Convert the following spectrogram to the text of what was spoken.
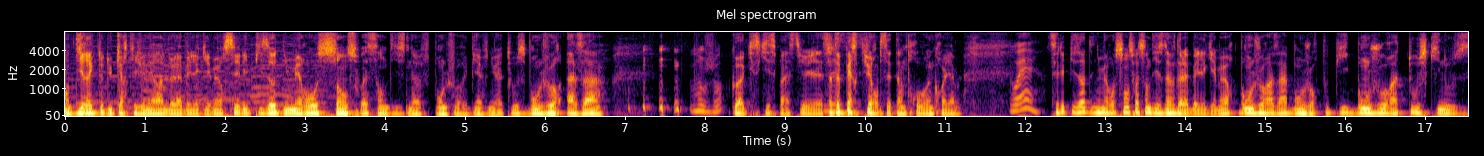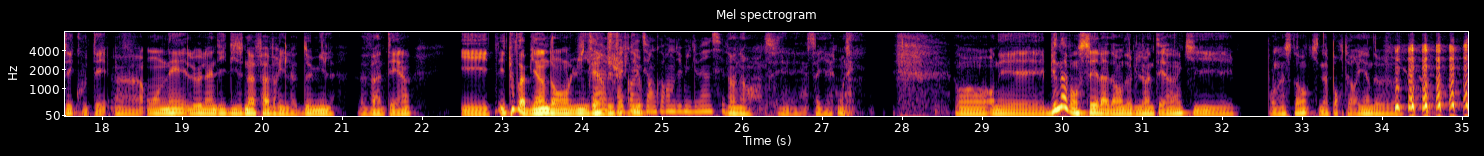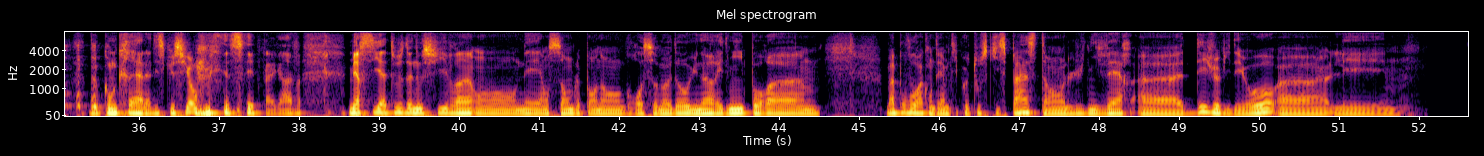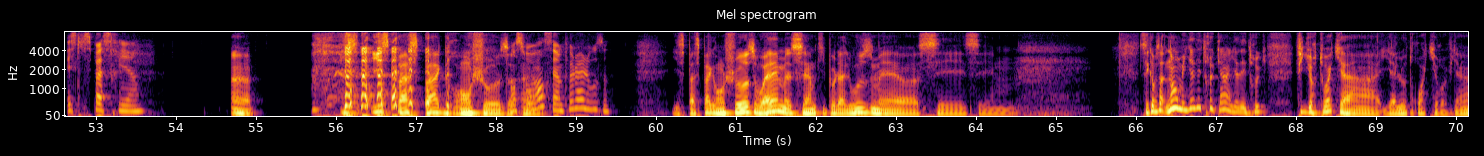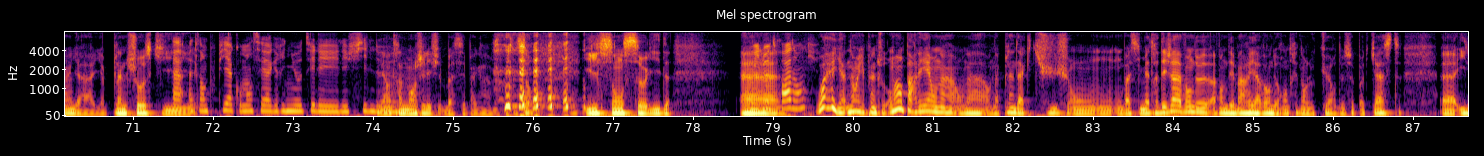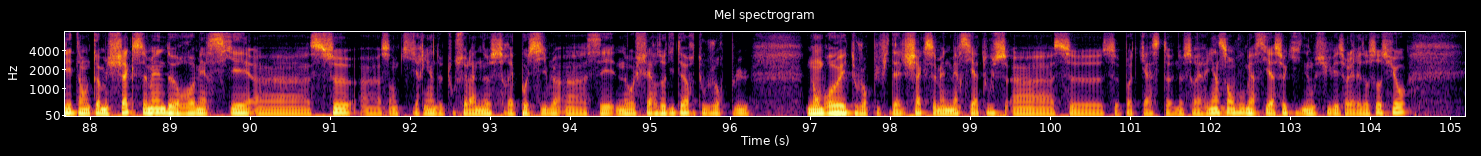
en direct du quartier général de la Belle Gamer. C'est l'épisode numéro 179. Bonjour et bienvenue à tous. Bonjour Asa. Bonjour. Quoi, qu'est-ce qui se passe? Ça te perturbe cette intro incroyable. Ouais. C'est l'épisode numéro 179 de la Belle Gamer. Bonjour Asa, bonjour Poupi, bonjour à tous qui nous écoutez. Euh, on est le lundi 19 avril 2021 et, tout va bien dans l'univers des jeux vidéo. qu'on était encore en 2020, c'est Non, non, ça y est, on est, on, est bien avancé là dans 2021 qui, pour l'instant, qui n'apporte rien de, de concret à la discussion, mais c'est pas grave. Merci à tous de nous suivre. On est ensemble pendant grosso modo une heure et demie pour. Euh, bah pour vous raconter un petit peu tout ce qui se passe dans l'univers euh, des jeux vidéo, euh, les, est-ce qu'il se passe rien? Il, se passe pas grand chose. En ce moment, euh, c'est un peu la loose. Il se passe pas grand chose, ouais, mais c'est un petit peu la loose, mais euh, c'est. C'est comme ça. Non, mais il y a des trucs, hein, il y a des trucs. Figure-toi qu'il y a, y a l'E3 qui revient, il y a, y a, plein de choses qui. Ah, attends, Poupie a commencé à grignoter les, les fils de. Il est en train de manger les fils. Bah, c'est pas grave. Ils sont, ils sont solides. Oui, le 3 euh, donc Ouais, y a, non, il y a plein de choses. On va en parler, on a, on a, on a plein d'actu, on, on, va s'y mettre. Déjà, avant de, avant de démarrer, avant de rentrer dans le cœur de ce podcast, euh, il est temps, comme chaque semaine, de remercier euh, ceux sans qui rien de tout cela ne serait possible. C'est nos chers auditeurs, toujours plus nombreux et toujours plus fidèles chaque semaine. Merci à tous. ce, ce podcast ne serait rien sans vous. Merci à ceux qui nous suivent sur les réseaux sociaux.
